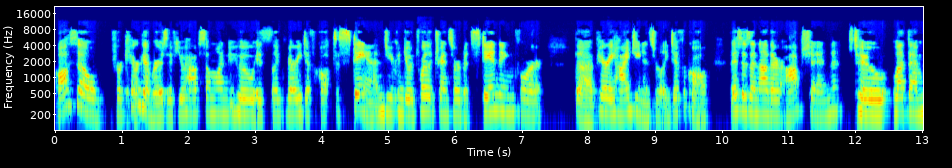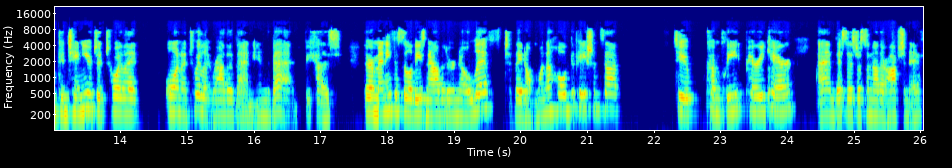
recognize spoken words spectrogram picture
also for caregivers if you have someone who is like very difficult to stand you can do a toilet transfer but standing for the peri hygiene is really difficult. This is another option to let them continue to toilet on a toilet rather than in the bed because there are many facilities now that are no lift. They don't want to hold the patients up to complete peri care and this is just another option if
